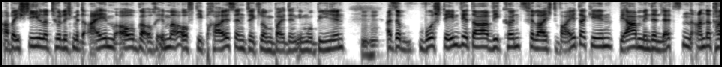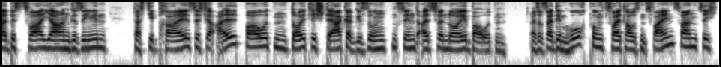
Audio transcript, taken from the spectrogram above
Aber ich schiele natürlich mit einem Auge auch immer auf die Preisentwicklung bei den Immobilien. Mhm. Also wo stehen wir da? Wie könnte es vielleicht weitergehen? Wir haben in den letzten anderthalb bis zwei Jahren gesehen, dass die Preise für Altbauten deutlich stärker gesunken sind als für Neubauten. Also seit dem Hochpunkt 2022,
